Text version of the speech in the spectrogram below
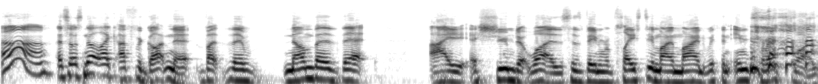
Ah. And so it's not like I've forgotten it, but the number that I assumed it was has been replaced in my mind with an incorrect one.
